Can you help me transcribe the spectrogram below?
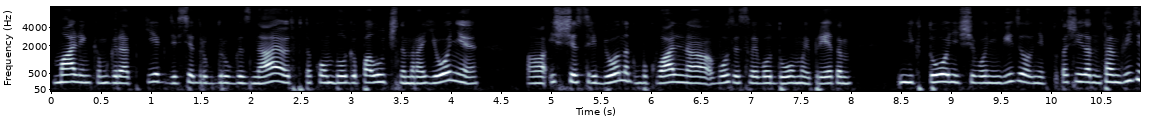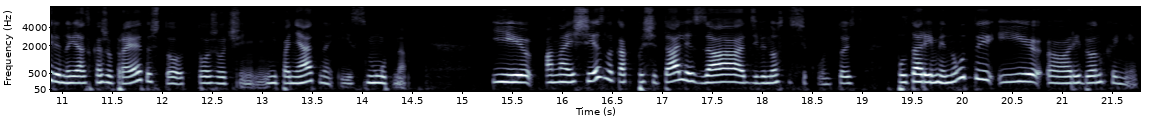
маленьком городке, где все друг друга знают, в таком благополучном районе исчез ребенок буквально возле своего дома, и при этом никто ничего не видел, никто, точнее, там, там видели, но я скажу про это, что тоже очень непонятно и смутно. И она исчезла, как посчитали, за 90 секунд, то есть полторы минуты, и э, ребенка нет.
